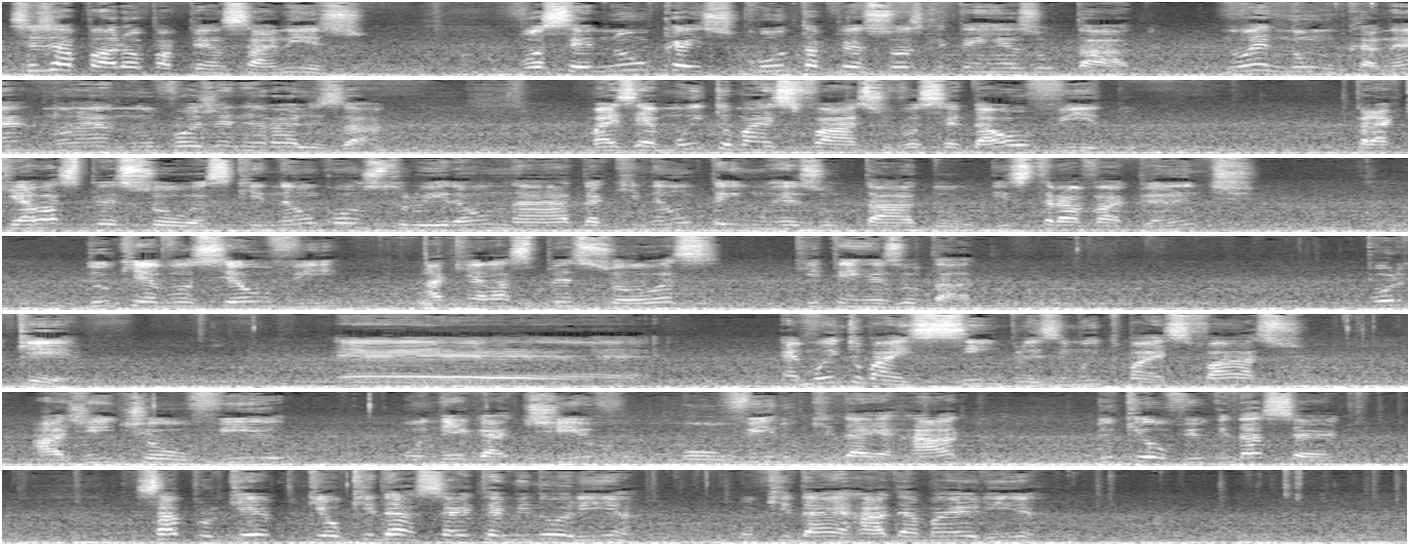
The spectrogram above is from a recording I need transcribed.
Você já parou para pensar nisso? Você nunca escuta pessoas que têm resultado. Não é nunca, né? Não, é, não vou generalizar. Mas é muito mais fácil você dar ouvido para aquelas pessoas que não construíram nada, que não têm um resultado extravagante, do que você ouvir aquelas pessoas que têm resultado. Por quê? É, é muito mais simples e muito mais fácil a gente ouvir o negativo, ouvir o que dá errado, do que ouvir o que dá certo. Sabe por quê? Porque o que dá certo é minoria, o que dá errado é a maioria.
